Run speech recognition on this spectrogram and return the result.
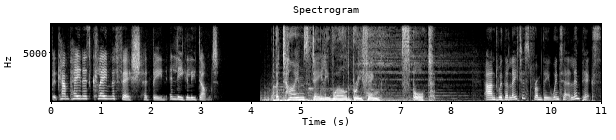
But campaigners claim the fish had been illegally dumped. The Times Daily World Briefing Sport. And with the latest from the Winter Olympics,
